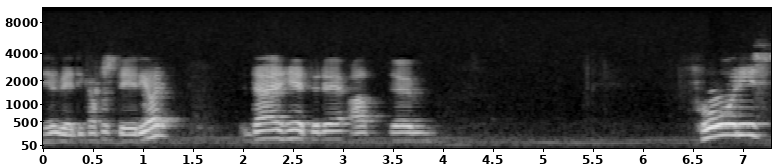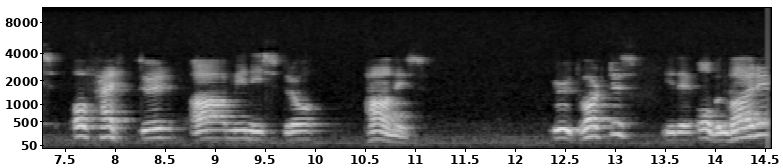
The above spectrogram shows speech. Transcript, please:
Helvetica posterior, der heter det at um, Foris offerter av ministro panis. Utvortes i det åpenbare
